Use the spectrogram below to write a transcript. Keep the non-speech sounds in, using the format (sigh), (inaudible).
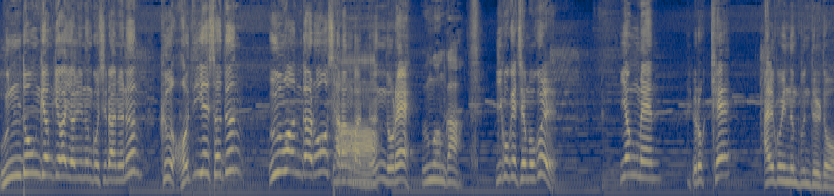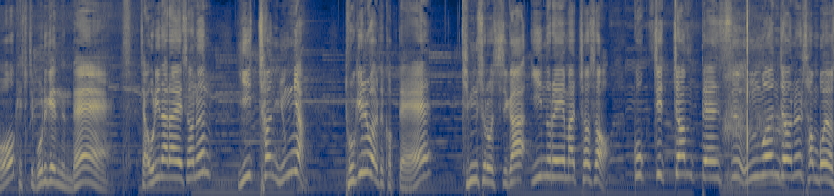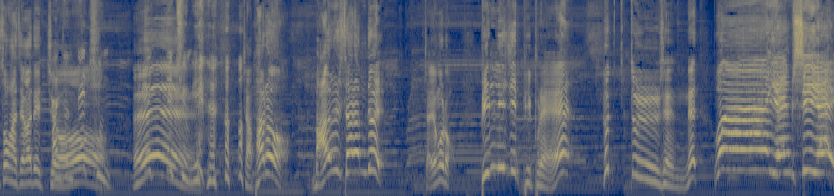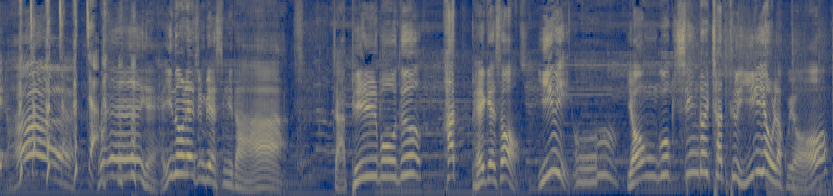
운동 경기가 열리는 곳이라면은 그 어디에서든 응원가로 사랑받는 노래 응원가. 이 곡의 제목을 영맨 이렇게 알고 있는 분들도 계실지 모르겠는데 자 우리나라에서는 2006년 독일 월드컵 때 김수로 씨가 이 노래에 맞춰서 꼭지점 댄스 응원전을 선보여서 화제가 됐죠. 완전 떼춤. 예. 떼춤. 예. 자 바로 마을 사람들 자 영어로 빌리지 피플의 둘 셋 넷 YMCA 아, 자. 예, 이 노래 준비했습니다 자 빌보드 핫 100에서 2위 오. 영국 싱글 차트 1위에 올랐고요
